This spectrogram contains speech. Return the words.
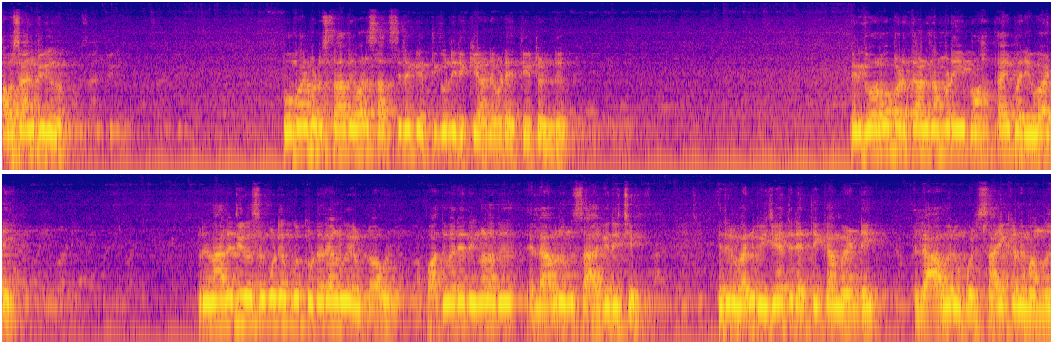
അവസാനിപ്പിക്കുന്നതും. ബഹുമാനപ്പെട്ട ഉസ്താദ് ഇവിടെ സദസ്സിലേക്ക് എത്തിക്കൊണ്ടിരിക്കുകയാണ് ഇവിടെ എത്തിയിട്ടുണ്ട്. എനിക്ക് ഓർമ്മപ്പെടുത്താണ് നമ്മുടെ ഈ മഹത്തായ പരിപാടി. ഒരു നാലഞ്ച് ദിവസം കൂടി നമുക്ക് തുടരാനേ ഉണ്ടാവുള്ളൂ. അപ്പോൾ അതുവരെ നിങ്ങളത് എല്ലാവരും ഒന്ന് സഹകരിച്ച് ഇതൊരു വൻ വിജയത്തിൽ എത്തിക്കാൻ വേണ്ടി എല്ലാവരും ഉത്സാഹിക്കണമെന്ന്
